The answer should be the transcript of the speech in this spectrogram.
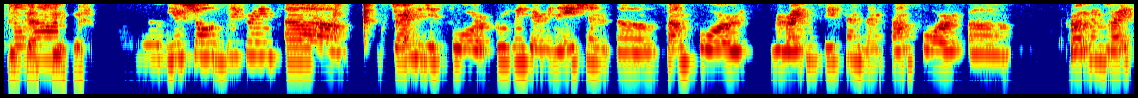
Please So, ask your question. You, you showed different uh, strategies for proving termination, uh, some for rewriting systems and some for uh, programs, right?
